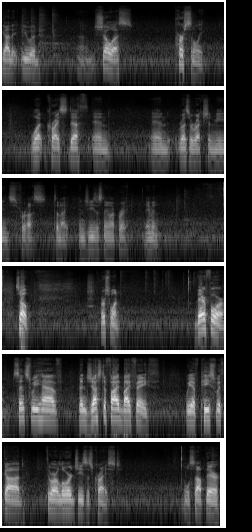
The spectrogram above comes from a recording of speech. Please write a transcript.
God, that you would um, show us personally what Christ's death and and resurrection means for us tonight. In Jesus' name I pray. Amen. So, verse 1. Therefore, since we have been justified by faith, we have peace with God through our Lord Jesus Christ. We'll stop there.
